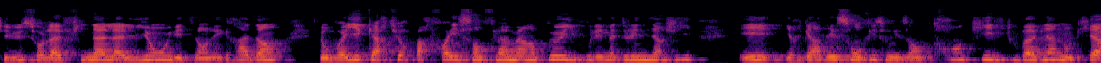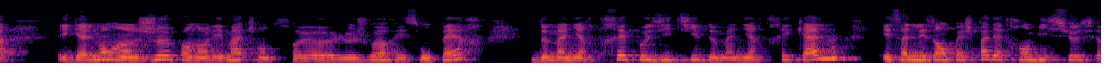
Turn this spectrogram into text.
J'ai vu sur la finale à Lyon, il était dans les gradins et on voyait qu'Arthur parfois il s'enflammait un peu, il voulait mettre de l'énergie et il regardait son fils en disant tranquille, tout va bien. Donc il y a également un jeu pendant les matchs entre euh, le joueur et son père de manière très positive, de manière très calme et ça ne les empêche pas d'être ambitieux. C'est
